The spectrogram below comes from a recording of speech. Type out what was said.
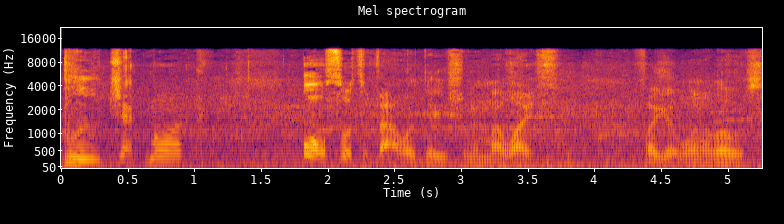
blue check mark. All sorts of validation in my life if I get one of those.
